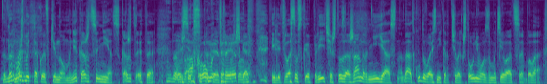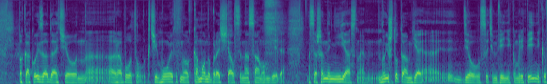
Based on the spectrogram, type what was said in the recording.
Нормально. Может быть такое в кино? Мне кажется, нет. Скажет, это да, ситком, трэш, как, или философская притча. Что за жанр, не ясно. Да, откуда возник этот человек, что у него за мотивация была, по какой задаче он э, работал, к чему этот, ну, к кому он обращался на самом деле. Совершенно не ясно. Ну и что там я э, делал с этим веником репейников,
